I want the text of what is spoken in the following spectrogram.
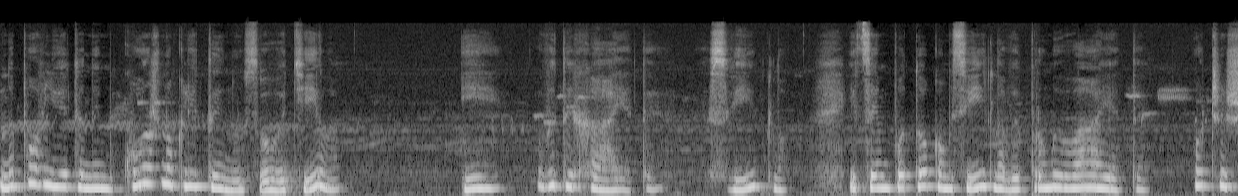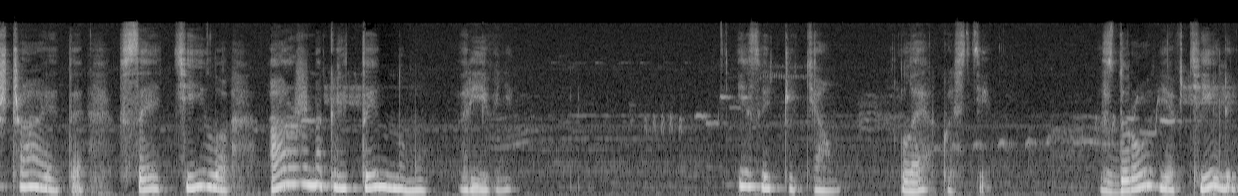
наповнюєте ним кожну клітину свого тіла і видихаєте світло, і цим потоком світла ви промиваєте, очищаєте все тіло аж на клітинному рівні і з відчуттям легкості, здоров'я в тілі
